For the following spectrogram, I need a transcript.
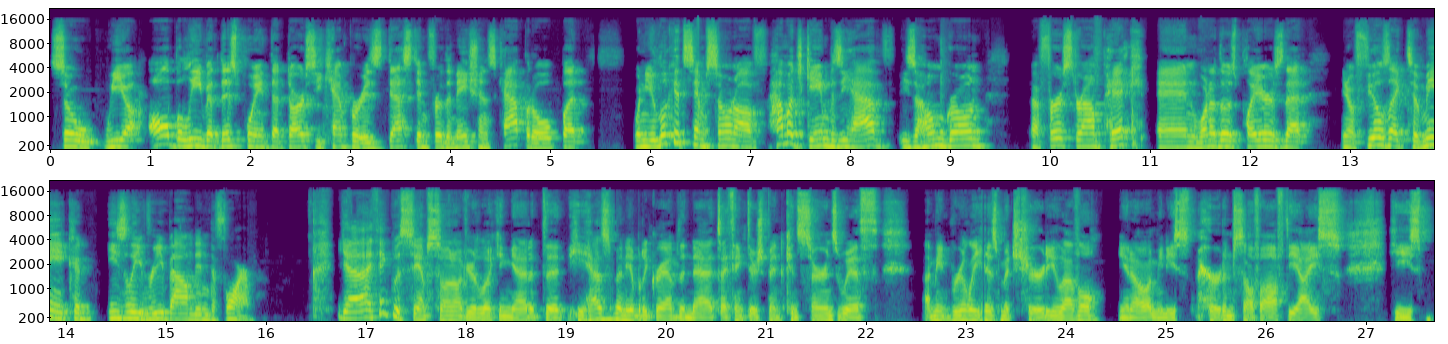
So we all believe at this point that Darcy Kuemper is destined for the nation's capital. But when you look at Samsonov, how much game does he have? He's a homegrown a first round pick and one of those players that you know feels like to me could easily rebound into form. Yeah, I think with Samsonov, you're looking at it that he hasn't been able to grab the net. I think there's been concerns with, I mean, really his maturity level. You know, I mean, he's hurt himself off the ice. He's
